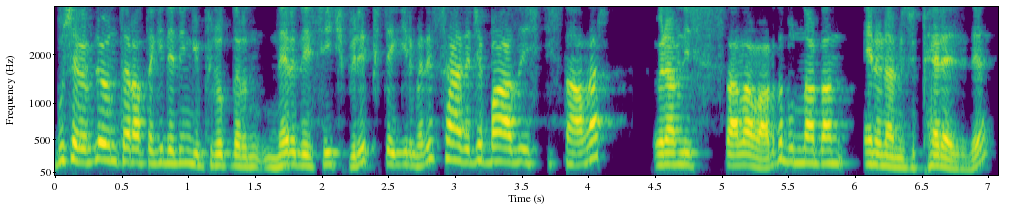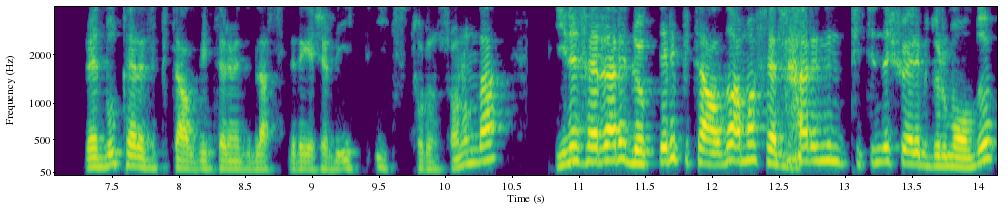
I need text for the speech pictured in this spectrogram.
Bu sebeple ön taraftaki dediğim gibi pilotların neredeyse hiçbiri pite girmedi. Sadece bazı istisnalar, önemli istisnalar vardı. Bunlardan en önemlisi Perez'di. Red Bull Perez'i pit aldı, intermediate lastikleri geçirdi ilk, ilk turun sonunda. Yine Ferrari Lökler'i pit aldı ama Ferrari'nin pitinde şöyle bir durum oldu.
